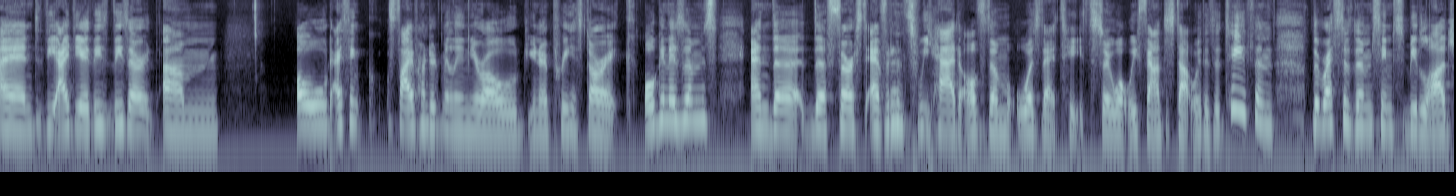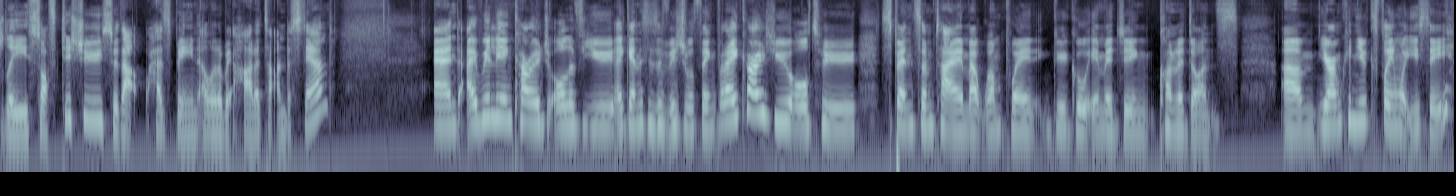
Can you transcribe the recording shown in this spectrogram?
and the idea these these are um, old, I think 500 million year old, you know, prehistoric organisms, and the the first evidence we had of them was their teeth. So what we found to start with is the teeth, and the rest of them seems to be largely soft tissue. So that has been a little bit harder to understand. And I really encourage all of you, again, this is a visual thing, but I encourage you all to spend some time at one point Google imaging conodonts. Um, Yoram, can you explain what you see?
